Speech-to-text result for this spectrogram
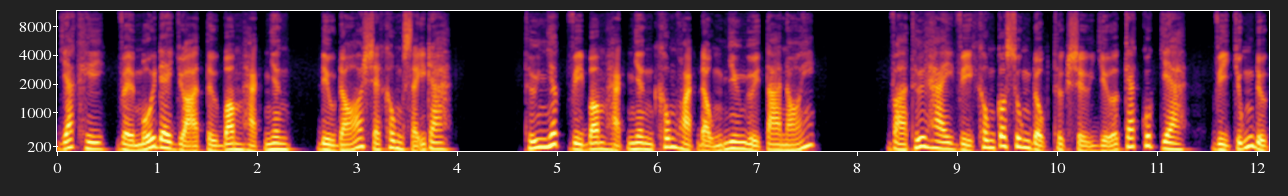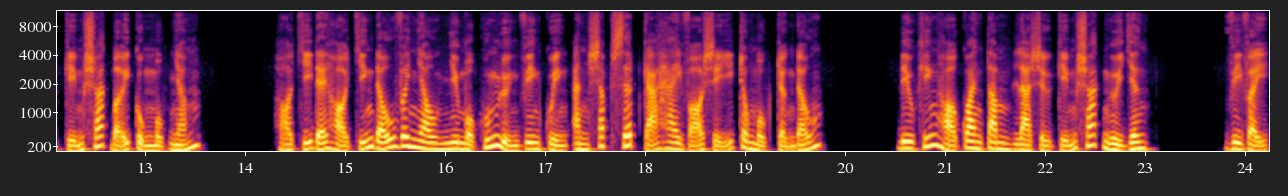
Giác Khi về mối đe dọa từ bom hạt nhân, điều đó sẽ không xảy ra. Thứ nhất vì bom hạt nhân không hoạt động như người ta nói. Và thứ hai vì không có xung đột thực sự giữa các quốc gia, vì chúng được kiểm soát bởi cùng một nhóm. Họ chỉ để họ chiến đấu với nhau như một huấn luyện viên quyền Anh sắp xếp cả hai võ sĩ trong một trận đấu. Điều khiến họ quan tâm là sự kiểm soát người dân. Vì vậy,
